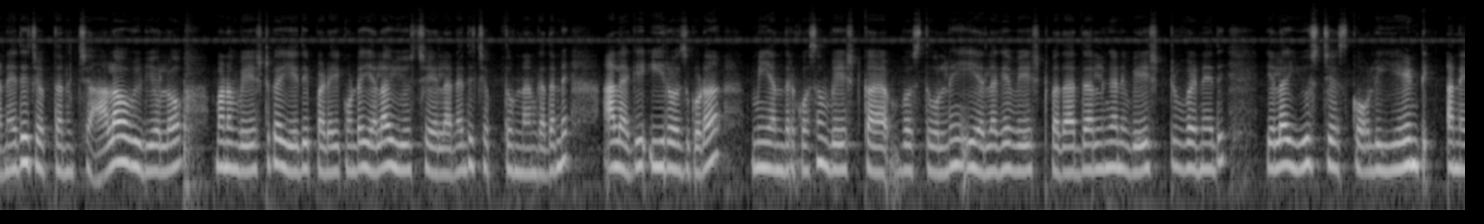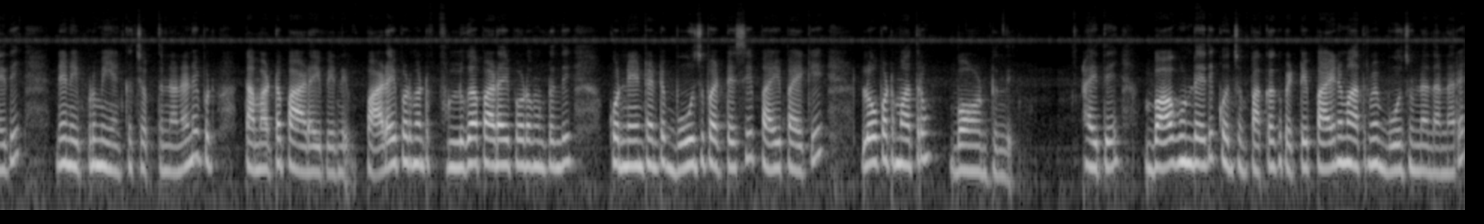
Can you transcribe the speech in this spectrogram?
అనేది చెప్తాను. చాలా వీడియోలో మనం వేస్ట్గా ఏది పడేయకుండా ఎలా యూస్ చేయాలనేది చెప్తున్నాను కదండి. అలాగే ఈరోజు కూడా మీ అందరి కోసం వేస్ట్ కా వస్తువుల్ని అలాగే వేస్ట్ పదార్థాలను కానీ వేస్ట్ అనేది ఎలా యూస్ చేసుకోవాలి ఏంటి అనేది నేను ఇప్పుడు మీ ఇంకా అని ఇప్పుడు టమాటో పాడైపోయింది. పాడైపోవడం అంటే ఫుల్గా పాడైపోవడం ఉంటుంది. కొన్ని ఏంటంటే బూజు పట్టేసి పై పైకి లోపల మాత్రం బాగుంటుంది. అయితే బాగుండేది కొంచెం పక్కకు పెట్టి పైన మాత్రమే బూజు ఉండదు అన్నారే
